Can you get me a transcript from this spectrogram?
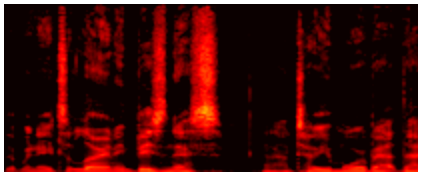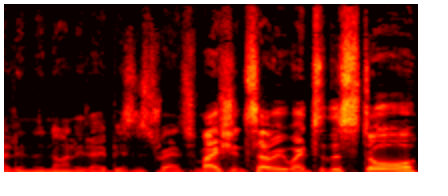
that we need to learn in business. And I'll tell you more about that in the 90 day business transformation. So he went to the store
